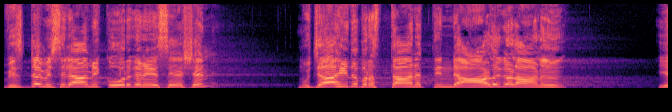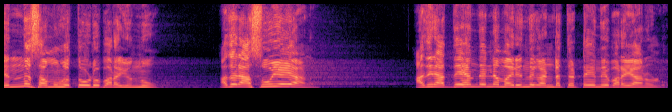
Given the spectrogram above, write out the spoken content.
വിസ്ഡം ഇസ്ലാമിക് ഓർഗനൈസേഷൻ മുജാഹിദ് പ്രസ്ഥാനത്തിന്റെ ആളുകളാണ് എന്ന് സമൂഹത്തോട് പറയുന്നു. അതൊരു അസൂയയാണ്. അതിന് അദ്ദേഹം തന്നെ മരുന്ന് കണ്ടെത്തട്ടെ എന്നേ പറയാനുള്ളൂ.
